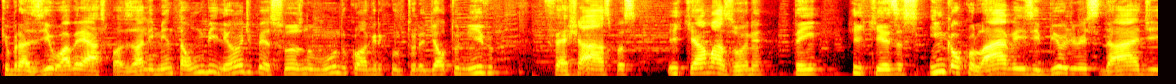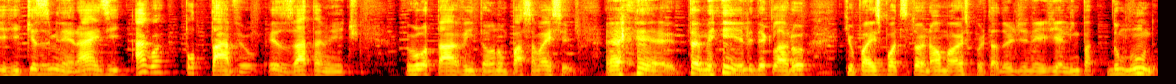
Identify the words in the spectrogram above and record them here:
que o Brasil, abre aspas, alimenta um bilhão de pessoas no mundo com agricultura de alto nível, fecha aspas, e que a Amazônia tem riquezas incalculáveis e biodiversidade, riquezas minerais e água potável, exatamente. O Otávio, então, não passa mais sede. É, também ele declarou que o país pode se tornar o maior exportador de energia limpa do mundo.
